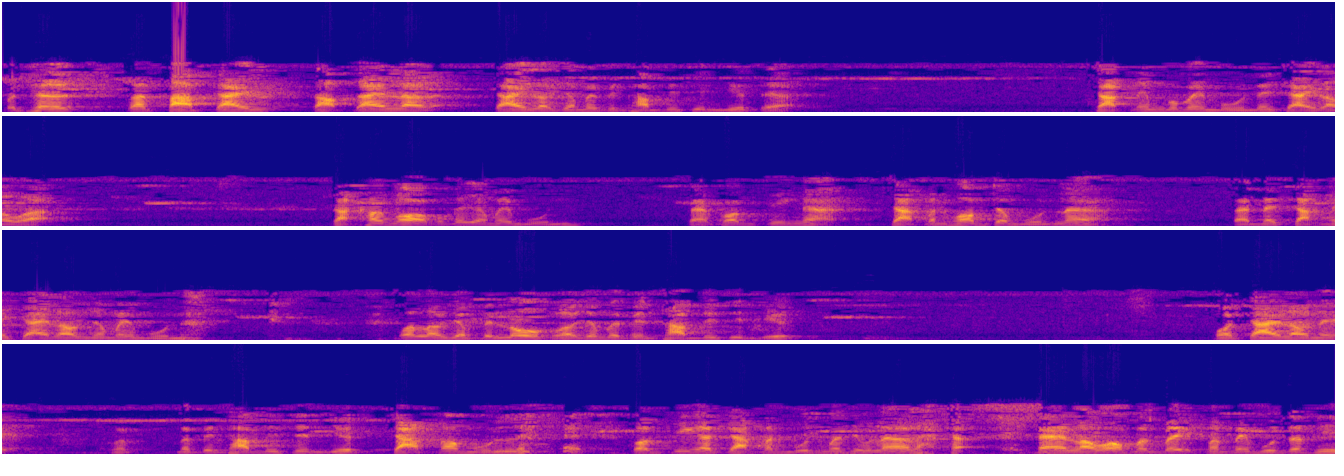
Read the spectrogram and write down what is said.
มันเชิญก็ตราบใจตราบใจละใจเรายังไม่เป็นธรรมที่สิ้นยึดเนี่ยจักรเนี่ยมันก็ไม่หมุนในใจเราอะจักรข้างนอกมันก็ยังไม่หมุน แต่ความจริงเนี่ยจักรมันพร้อมจะหมุนแล้วแต่ในจักรในใจเรายังไม่หมุนว่าเรายังเป็นโลกเรายังไม่เป็นธรรมที่สิ้นยึดพอใจเราเนี่ย มันเป็นธรรมที่สิ้นยึดจักรก็หมุนเลย ความจริงอะจักรมันหมุนมันอยู่แล้วแหละแต่เราอะมันไม่มันไม่หมุนสักที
